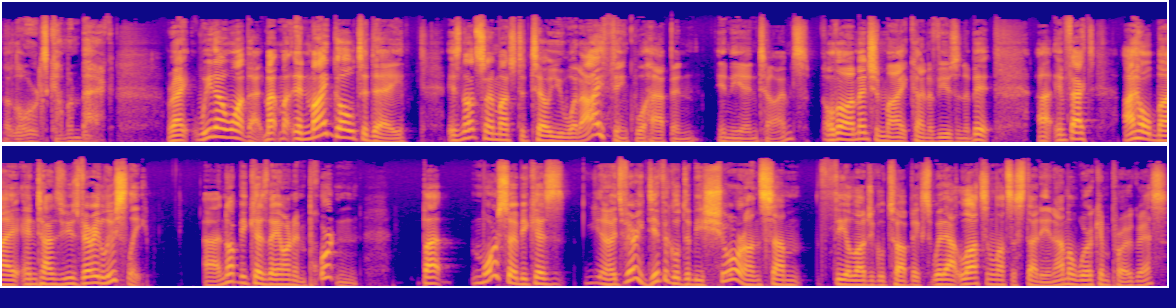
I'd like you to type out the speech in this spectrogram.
"The Lord's coming back." Right? We don't want that. My, my, and my goal today is not so much to tell you what I think will happen in the end times, although I mentioned my kind of views in a bit. Uh, in fact, I hold my end times views very loosely, uh, not because they aren't important, but more so because you know it's very difficult to be sure on some theological topics without lots and lots of study. And I'm a work in progress,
